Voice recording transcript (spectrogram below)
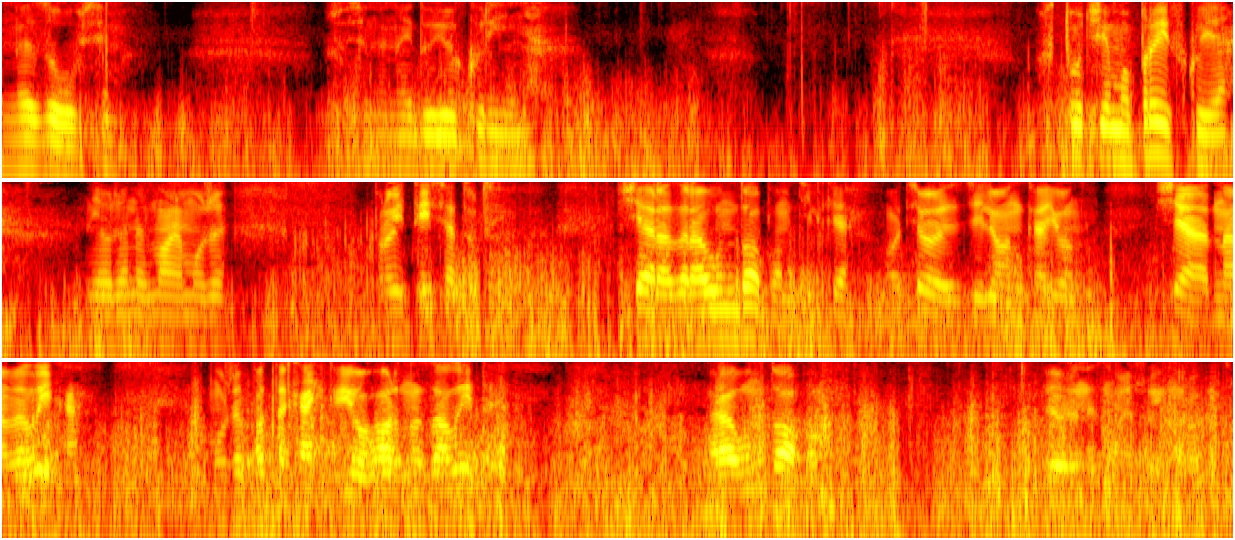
не зовсім. Щось я не знайду його коріння. Хто чим оприскує, я вже не знаю, може пройтися тут ще раз раундопом, тільки оцього з ділянка і он ще одна велика. Може потихеньку його гарно залити раундопом. Я вже не знаю, що йому робити.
